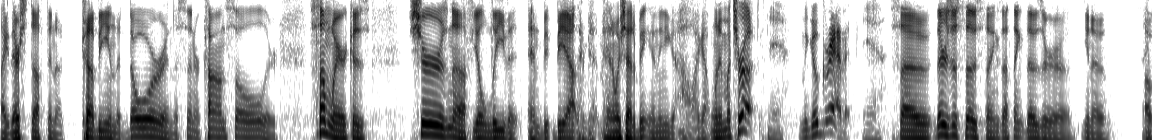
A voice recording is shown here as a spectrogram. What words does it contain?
Like they're stuffed in a cubby in the door, or in the center console, or somewhere because sure enough, you'll leave it and be, be out there. And be like, Man, I wish I had a beanie. And then you go, oh, I got one in my truck. Yeah. Let me go grab it. Yeah. So there's just those things. I think those are, a, you know, a,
